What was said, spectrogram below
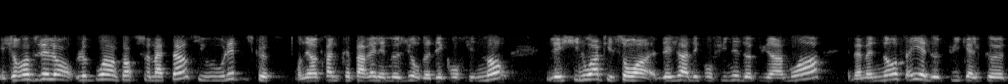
je refaisais le, point encore ce matin, si vous voulez, puisque on est en train de préparer les mesures de déconfinement. Les Chinois qui sont déjà déconfinés depuis un mois, et eh bien maintenant, ça y est, depuis quelques,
